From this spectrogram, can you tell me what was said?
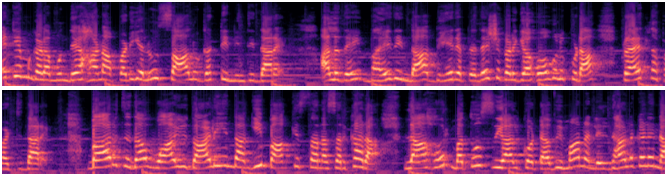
ಎಟಿಎಂಗಳ ಮುಂದೆ ಹಣ ಪಡೆಯಲು ಸಾಲುಗಟ್ಟಿ ನಿಂತಿದ್ದಾರೆ. ಅಲ್ಲದೆ ಭಯದಿಂದ ಬೇರೆ ಪ್ರದೇಶಗಳಿಗೆ ಹೋಗಲು ಕೂಡ ಪ್ರಯತ್ನ ಪಡ್ತಿದ್ದಾರೆ. ಭಾರತದ ವಾಯು ದಾಳಿಯಿಂದಾಗಿ ಪಾಕಿಸ್ತಾನ ಸರ್ಕಾರ ಲಾಹೋರ್ ಮತ್ತು ಸಿಯಾಲ್ಕೋಟ್ ವಿಮಾನ ನಿಲ್ದಾಣಗಳನ್ನ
